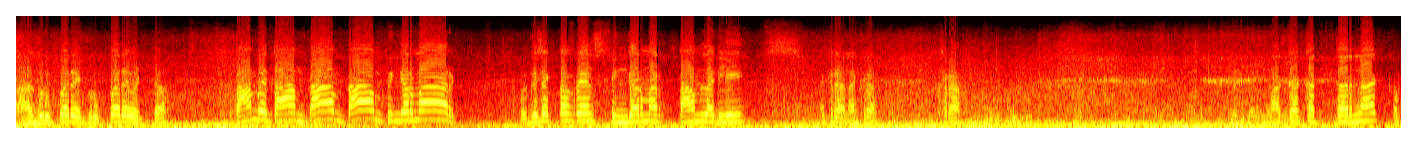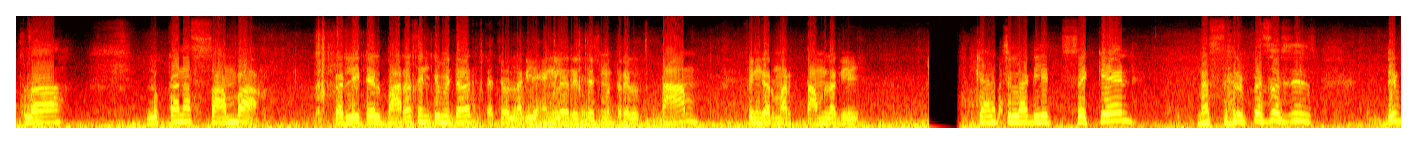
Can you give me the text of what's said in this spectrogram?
हा ग्रुपर आहे. ग्रुपर आहे वाटतं. तांब आहे तांब तांब तांब फिंगर मार्क बघू शकता फ्रेंड्स फिंगर मार्क तांब लागली. अकरा अकरा अकरा. मागा खतरनाक आपला लुकाना सांबा. करली टेल बारा सेंटीमीटर त्याच्यावर लागली अँगलर रिप्लेस मटेरियल ताम फिंगर मार्क ताम लागली. कॅच लागली सेकंड ना सरफेस डिप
